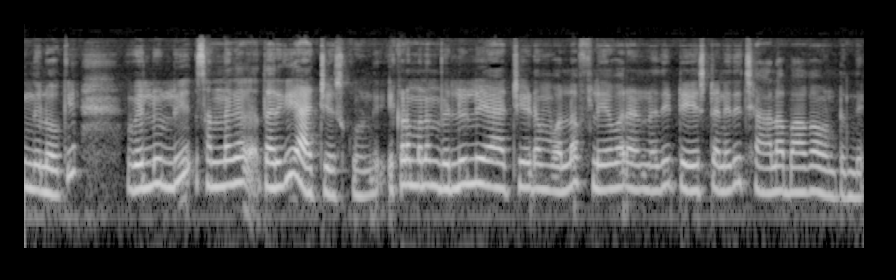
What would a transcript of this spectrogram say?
ఇందులోకి వెల్లుల్లి సన్నగా తరిగి యాడ్ చేసుకోండి. ఇక్కడ మనం వెల్లుల్లి యాడ్ చేయడం వల్ల ఫ్లేవర్ అనేది టేస్ట్ అనేది చాలా బాగా ఉంటుంది.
